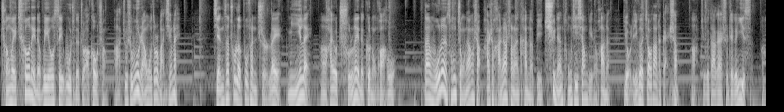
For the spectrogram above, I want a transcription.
成为车内的 VOC 物质的主要构成啊，就是污染物都是烷氢类。检测出了部分酯类、醚类啊，还有醇类的各种化合物。但无论从总量上还是含量上来看呢，比去年同期相比的话呢，有了一个较大的改善啊，这个大概是这个意思啊。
